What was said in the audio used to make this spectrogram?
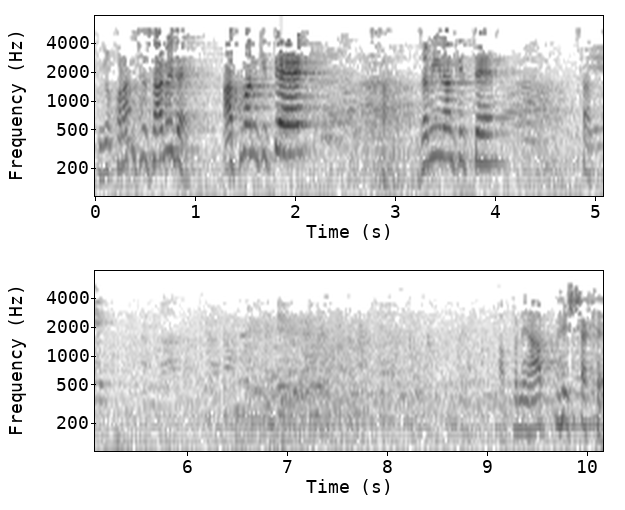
کیونکہ قرآن سے ثابت ہے۔ آسمان کتنے ہیں؟ زمین کتنے ہیں؟ اپنے آپ میں شک ہے۔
